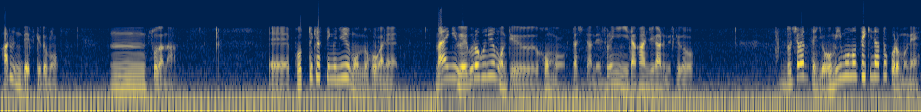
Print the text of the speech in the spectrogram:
あるんですけども、うーん、そうだな。えー、ポッドキャスティング入門の方がね、前に Weblog 入門っていう本も出してたんで、それに似た感じがあるんですけど、どちらかというと読み物的なところもね、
